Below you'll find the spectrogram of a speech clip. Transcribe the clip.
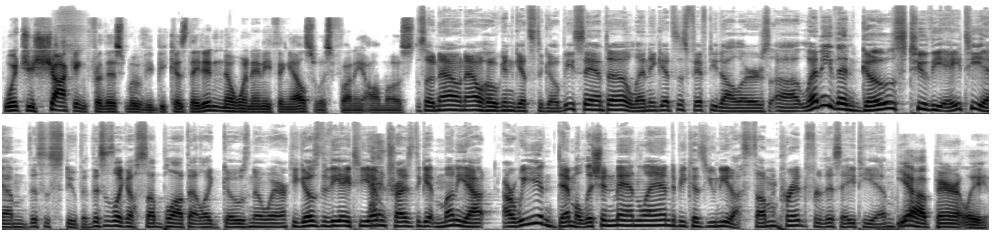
which is shocking for this movie because they didn't know when anything else was funny almost So now, now Hogan gets to go be Santa. Lenny gets his fifty dollars. Uh, Lenny then goes to the ATM. This is stupid. This is like a subplot that like goes nowhere. He goes to the ATM, tries to get money out. Are we in Demolition Man land because you need a thumbprint for this ATM? yeah apparently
